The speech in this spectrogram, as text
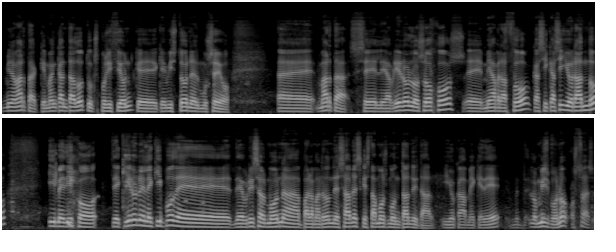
mira Marta, que me ha encantado tu exposición que he visto en el museo. Eh, Marta, se le abrieron los ojos, eh, me abrazó, casi casi llorando, y me dijo, te quiero en el equipo de, de Salmón ah, para Maratón de Sables que estamos montando y tal. Y yo claro, me quedé, lo mismo, ¿no? Ostras,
